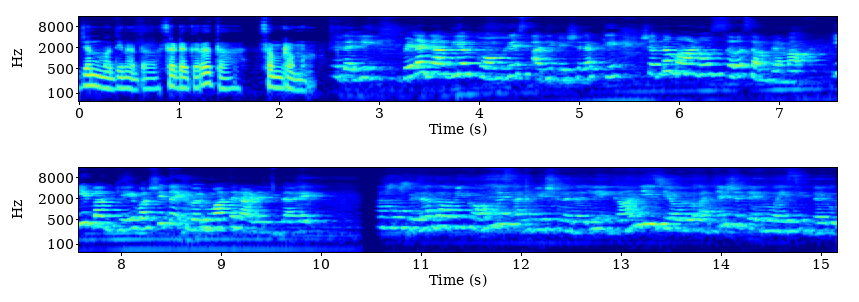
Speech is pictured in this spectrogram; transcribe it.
ಜನ್ಮದಿನದ ಸಡಗರದ ಸಂಭ್ರಮ. ಬೆಳಗಾವಿಯ ಕಾಂಗ್ರೆಸ್ ಅಧಿವೇಶನಕ್ಕೆ ಶತಮಾನೋತ್ಸವ ಸಂಭ್ರಮ. ಈ ಬಗ್ಗೆ ವರ್ಷಿತಾ ಇವರು ಮಾತನಾಡಲಿದ್ದಾರೆ. ಬೆಳಗಾವಿ ಕಾಂಗ್ರೆಸ್ ಅಧಿವೇಶನದಲ್ಲಿ ಗಾಂಧೀಜಿ ಅವರು ಅಧ್ಯಕ್ಷತೆಯನ್ನು ವಹಿಸಿದ್ದರು.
